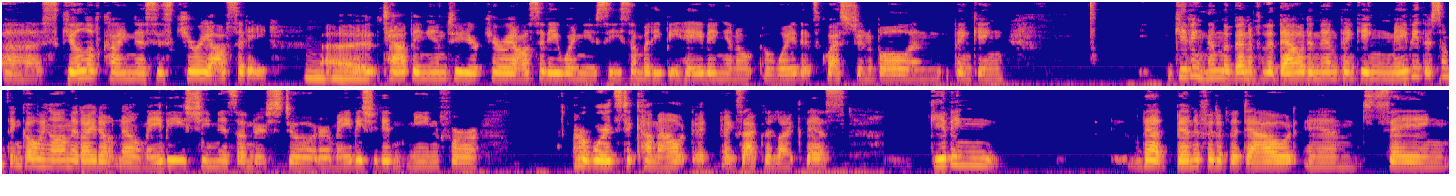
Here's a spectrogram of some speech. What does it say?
uh, skill of kindness is curiosity. Mm-hmm. Uh, tapping into your curiosity when you see somebody behaving in a, a way that's questionable and thinking, giving them the benefit of the doubt and then thinking maybe there's something going on that I don't know. Maybe she misunderstood, or maybe she didn't mean for her words to come out exactly like this. Giving that benefit of the doubt and saying,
